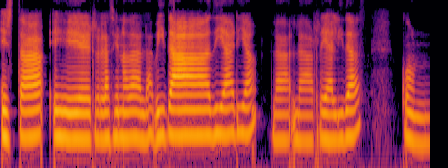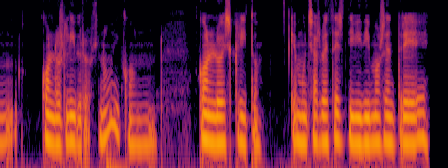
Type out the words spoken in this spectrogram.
está eh, relacionada la vida diaria, la, la realidad, con, con, los libros ¿no? y con, con lo escrito que muchas veces dividimos entre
